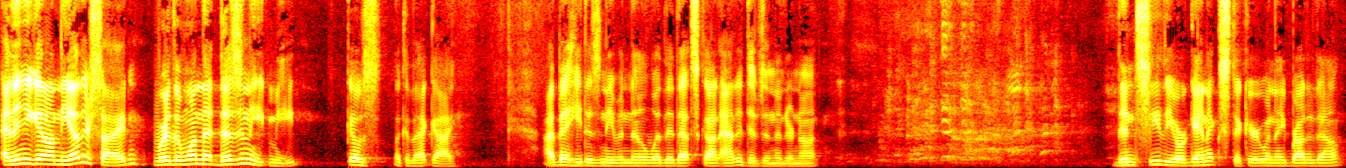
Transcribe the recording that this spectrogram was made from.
And then you get on the other side where the one that doesn't eat meat goes, look at that guy. I bet he doesn't even know whether that's got additives in it or not. Didn't see the organic sticker when they brought it out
